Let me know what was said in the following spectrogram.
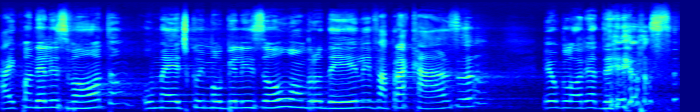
Aí quando eles voltam, o médico imobilizou o ombro dele, vá para casa. Eu, glória a Deus.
